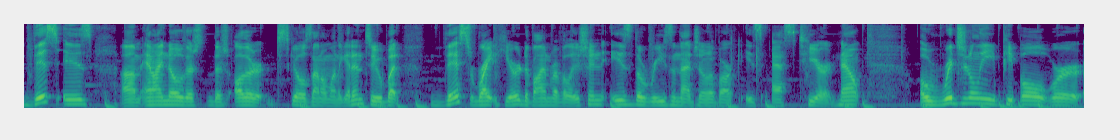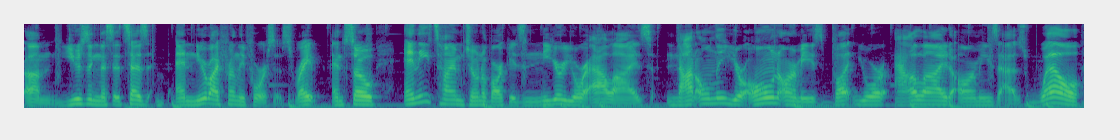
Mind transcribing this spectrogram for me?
this is um and i know there's there's other skills i don't want to get into but this right here divine revelation is the reason that joan of arc is s tier. Now originally people were um, using this it says and nearby friendly forces right? And so anytime Joan of Arc is near your allies not only your own armies but your allied armies as well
